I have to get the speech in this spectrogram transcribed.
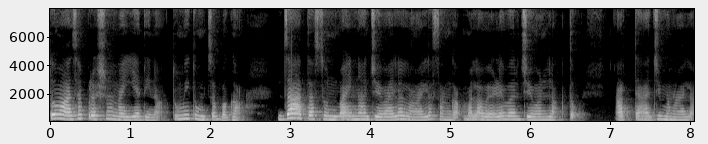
तो माझा प्रश्न नाही आहे दिना. तुम्ही तुमचं बघा. जा आता सुनबाईंना जेवायला लावायला सांगा. मला वेळेवर जेवण लागतं. आत्या आजी म्हणाला.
